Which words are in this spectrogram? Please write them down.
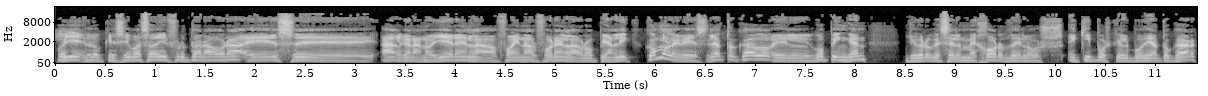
Oye, lo que sí vas a disfrutar ahora es eh, al Granoller en la Final Four en la European League. ¿Cómo le ves? Le ha tocado el Gopingen, yo creo que es el mejor de los equipos que le podía tocar.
